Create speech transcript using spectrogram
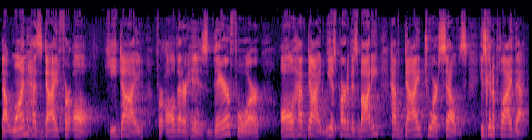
that one has died for all. He died for all that are his. Therefore, all have died. We, as part of his body, have died to ourselves. He's going to apply that.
